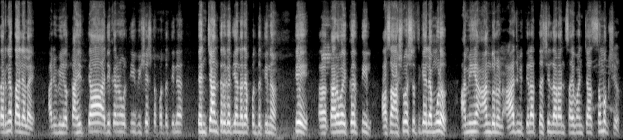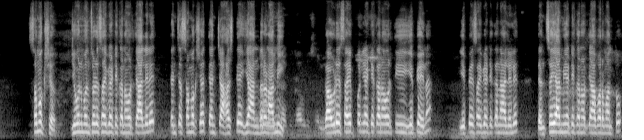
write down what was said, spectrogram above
करण्यात आलेलं आहे. आणि वि- काही त्या अधिकाऱ्यांवरती विशिष्ट पद्धतीनं त्यांच्या अंतर्गत येणाऱ्या पद्धतीनं ते कारवाई करतील असं आश्वासित केल्यामुळं आम्ही हे आंदोलन आज मी तिला तहसीलदारां साहेबांच्या समक्ष समक्ष जीवन बनसोडे साहेब या ठिकाणावरती आलेले आहेत. त्यांच्या समक्ष त्यांच्या हस्ते हे आंदोलन आम्ही गावडे साहेब पण या ठिकाणावरती एपी आहे ना एपी साहेब या ठिकाणी आलेले आहेत. त्यांचंही आम्ही या ठिकाणावरती आभार मानतो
